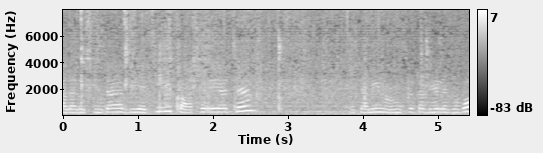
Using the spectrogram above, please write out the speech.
আদা রসুনটা দিয়েছি পাক হয়ে গেছে। এটা আমি মাংসটা ঢেলে দেবো।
